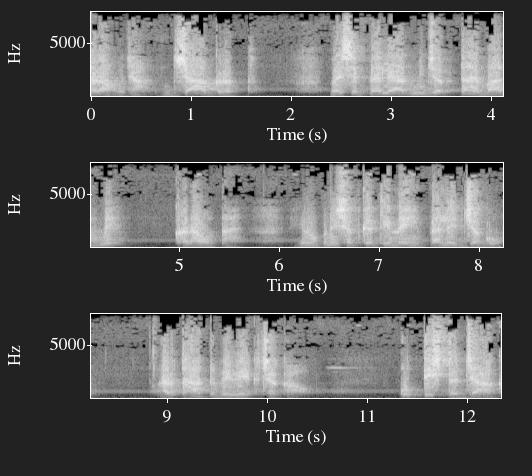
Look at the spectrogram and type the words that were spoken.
खड़ा हो जा, जागृत। वैसे पहले आदमी जगता है, बाद में खड़ा होता है। लेकिन उपनिषद कहती नहीं, पहले जगो, अर्थात विवेक जगाओ। उत्तिष्ट, जाग।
